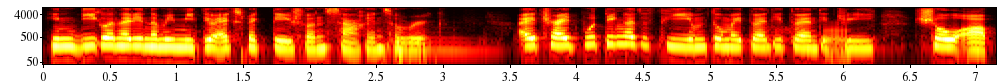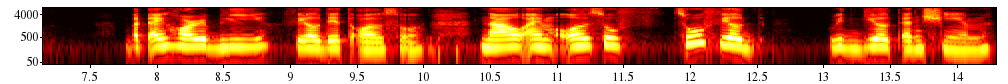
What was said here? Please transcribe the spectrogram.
Hindi ko na rin nami-meet yung expectations sa akin sa work. I tried putting a theme to my 2023 show up, but I horribly failed it also. Now I'm also f- so filled with guilt and shame.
